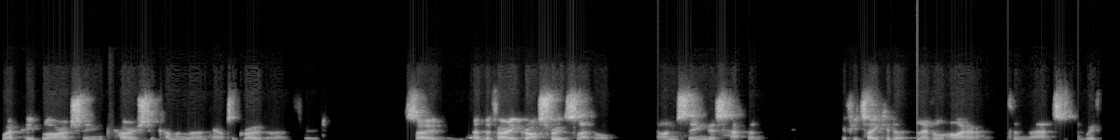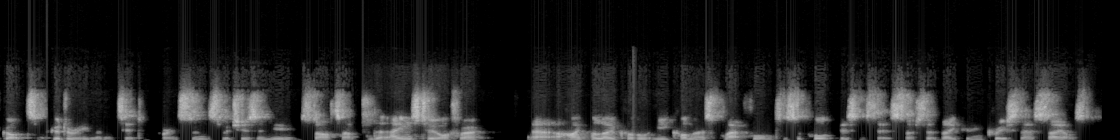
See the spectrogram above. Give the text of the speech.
where people are actually encouraged to come and learn how to grow their own food. So, at the very grassroots level, I'm seeing this happen. If you take it at a level higher than that, we've got Goodery Limited, for instance, which is a new startup that aims to offer uh, a hyperlocal e-commerce platform to support businesses such that they can increase their sales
